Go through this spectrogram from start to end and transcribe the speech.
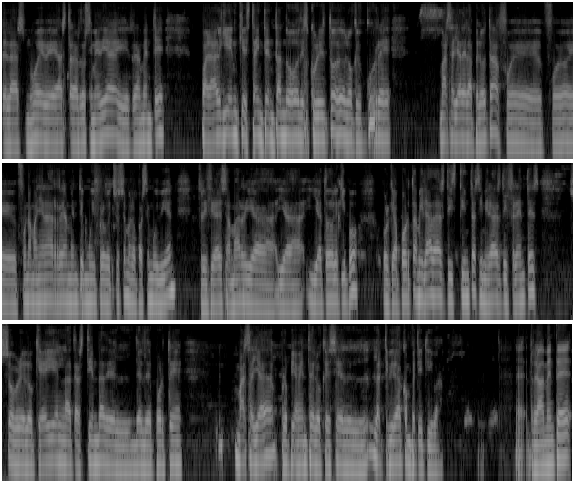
las 9 hasta las dos y media y realmente para alguien que está intentando descubrir todo lo que ocurre más allá de la pelota, fue, fue, fue una mañana realmente muy provechosa, me lo pasé muy bien. Felicidades a Mar y a, todo el equipo, porque aporta miradas distintas y miradas diferentes sobre lo que hay en la trastienda del, deporte, más allá propiamente de lo que es la actividad competitiva eh, realmente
